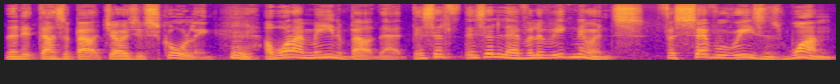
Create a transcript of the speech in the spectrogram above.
than it does about Joseph Schooling. Hmm. And what I mean about that, there's a there's a level of ignorance for several reasons. One,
